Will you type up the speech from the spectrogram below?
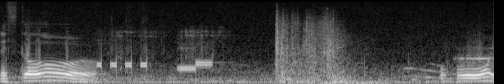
let's go โอ้โหย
